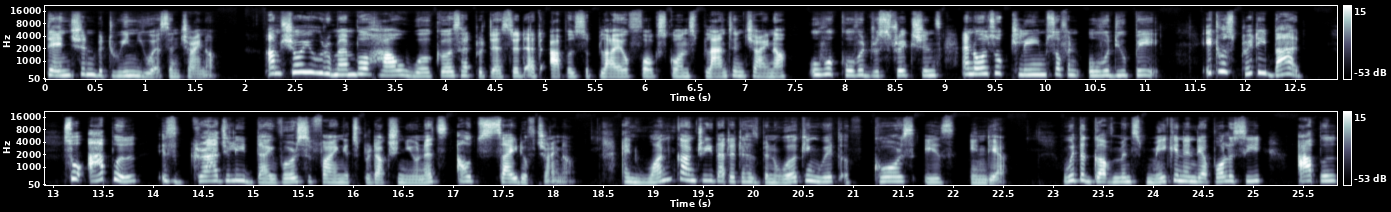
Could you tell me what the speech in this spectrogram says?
tension between US and China. I'm sure you remember how workers had protested at Apple's supply of Foxconn's plant in China over COVID restrictions and also claims of an overdue pay. It was pretty bad. So, Apple is gradually diversifying its production units outside of China. And one country that it has been working with, of course, is India. With the government's Make in India policy, Apple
